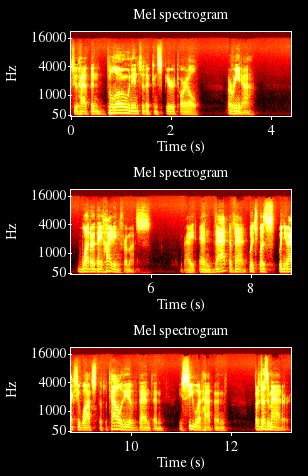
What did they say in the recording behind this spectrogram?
to have been blown into the conspiratorial arena. What are they hiding from us? Right? And that event which was when you actually watch the totality of the event and you see what happened but it doesn't matter.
